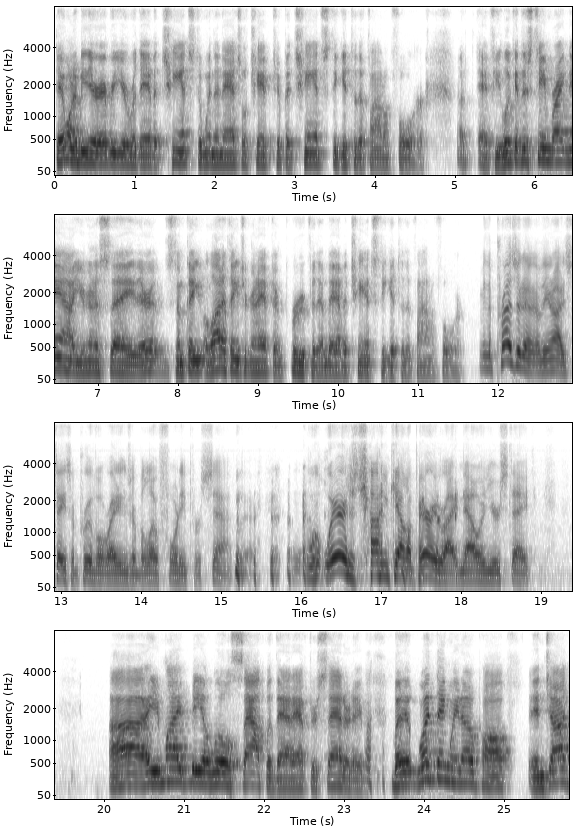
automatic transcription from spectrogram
they want to be there every year where they have a chance to win the national championship, a chance to get to the Final Four. Uh, if you look at this team right now, you're going to say there are something, a lot of things are going to have to improve for them to have a chance to get to the Final Four. I mean, the president of the United States approval ratings are below 40%. Where is John Calipari right now in your state? Uh, he might be a little south of that after Saturday. but one thing we know, Paul, and John,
